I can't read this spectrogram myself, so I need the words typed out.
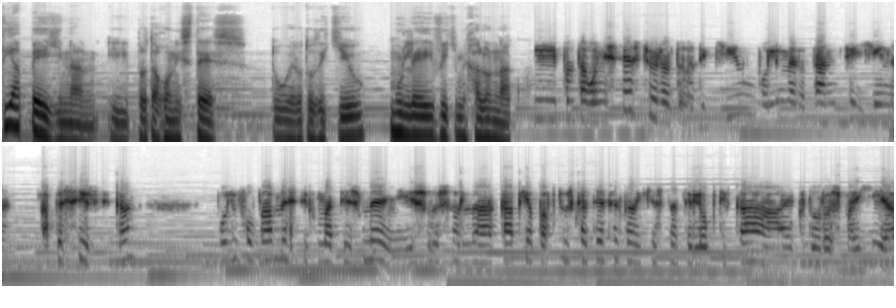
Τι απέγιναν οι πρωταγωνιστές του ερωτοδικίου, μου λέει η Βίκη Μιχαλονάκου. Οι πρωταγωνιστές του ερωτοδικίου, πολλοί με ρωτάνε τι γίνανε, απεσύρθηκαν πολύ φοβάμαι στιγματισμένοι ίσως, αλλά κάποιοι από αυτούς κατέφυγαν και στα τηλεοπτικά εκτοροσπαγεία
